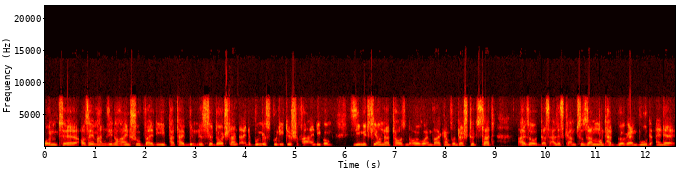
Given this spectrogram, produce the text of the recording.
Und äh, außerdem hatten sie noch einen Schub, weil die Partei Bündnis für Deutschland, eine bundespolitische Vereinigung, sie mit 400.000 Euro im Wahlkampf unterstützt hat. Also das alles kam zusammen und hat Bürger im Wut eine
